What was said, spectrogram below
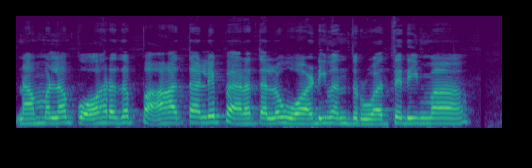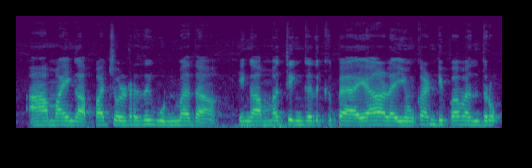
நம்மலாம் போகிறத பார்த்தாலே பெறத்தெல்லாம் ஓடி வந்துருவா தெரியுமா? ஆமா எங்க அப்பா சொல்றது உண்மைதான். எங்க அம்மா திங்கிறதுக்கு பேயா அலையும் கண்டிப்பா வந்துரும்.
